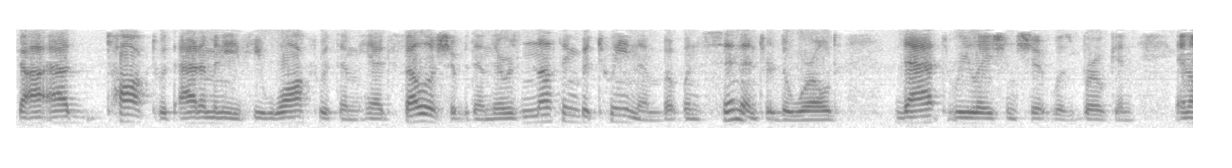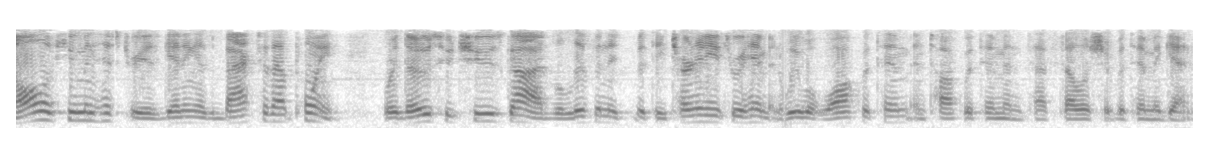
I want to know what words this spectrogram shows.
God talked with Adam and Eve. He walked with them. He had fellowship with them. There was nothing between them. But when sin entered the world, that relationship was broken. And all of human history is getting us back to that point where those who choose God will live in with eternity through Him, and we will walk with Him and talk with Him and have fellowship with Him again.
